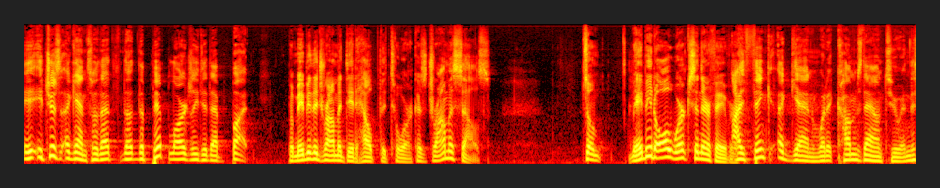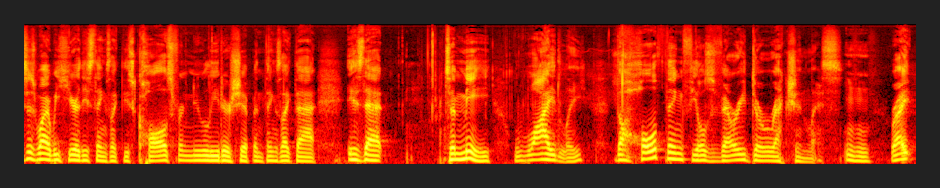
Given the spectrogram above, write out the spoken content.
It, it just again, so that the the Pip largely did that, but But maybe the drama did help the tour because drama sells. So maybe it all works in their favor. I think again, what it comes down to, and this is why we hear these things like these calls for new leadership and things like that, is that to me, widely, the whole thing feels very directionless. Mm-hmm. Right?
